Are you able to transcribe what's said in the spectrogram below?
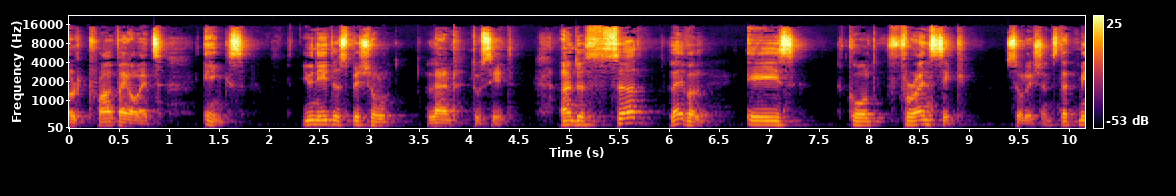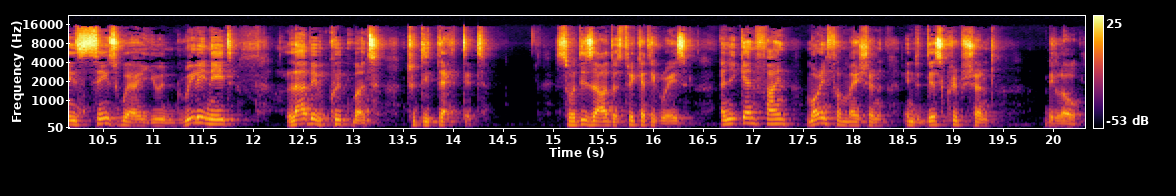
ultraviolet inks. You need a special lamp to see it. And the third level is called forensic solutions. That means things where you really need lab equipment to detect it. So these are the three categories and you can find more information in the description below.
